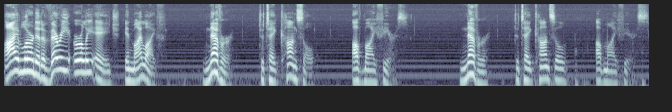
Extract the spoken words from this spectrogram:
I've learned at a very early age in my life never to take counsel of my fears. Never to take counsel of my fears.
